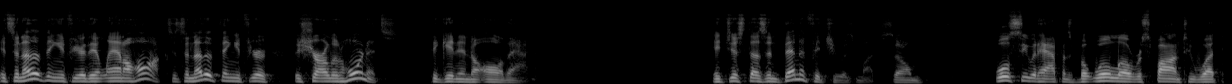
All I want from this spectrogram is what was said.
It's another thing if you're the Atlanta Hawks. It's another thing if you're the Charlotte Hornets to get into all of that. It just doesn't benefit you as much. So we'll see what happens, but we'll uh, respond to what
